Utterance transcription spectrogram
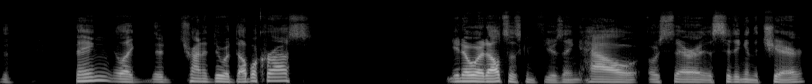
the thing? Like they're trying to do a double cross? You know what else is confusing? How Osiris is sitting in the chair.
